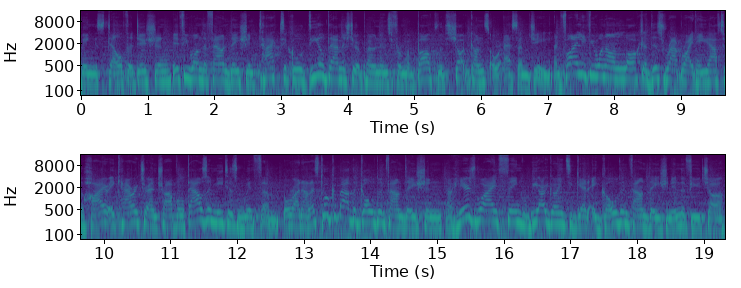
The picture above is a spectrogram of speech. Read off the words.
Wing Stealth Edition. If you want the Foundation Tactical, deal damage to opponents from above with shotguns or SMG. And finally, if you want to unlock this wrap right here, you have to hire a character and travel 1000 meters with them. Alright, now let's talk about the Golden Foundation. Now here's why I think we are going to get a Golden Foundation in the future.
